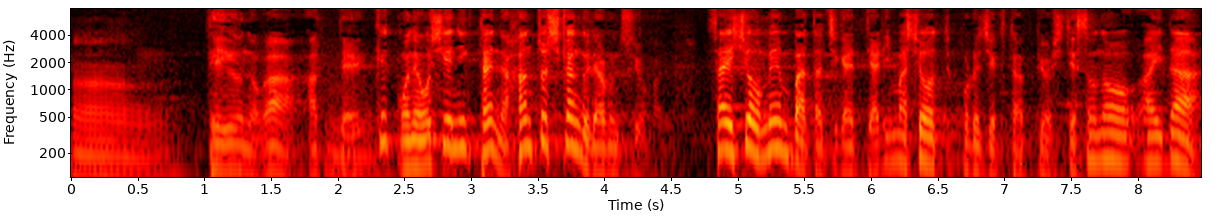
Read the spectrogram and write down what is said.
うん。っていうのがあって、結構ね教えに行きたいのは半年間ぐらいやるんですよ最初メンバーたちがやってやりましょうってプロジェクト発表してその間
